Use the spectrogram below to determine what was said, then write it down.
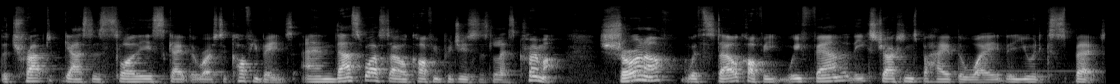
the trapped gases slowly escape the roasted coffee beans, and that's why stale coffee produces less crema. Sure enough, with stale coffee, we found that the extractions behave the way that you would expect.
